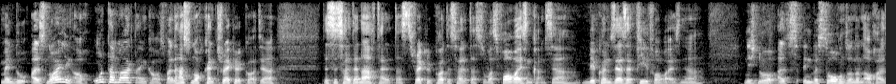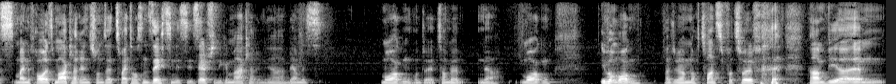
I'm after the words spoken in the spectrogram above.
wenn du als Neuling auch unter Markt einkaufst, weil da hast du noch kein Track Record, ja. Das ist halt der Nachteil. Das Track Record ist halt, dass du was vorweisen kannst, ja. Wir können sehr, sehr viel vorweisen, ja. Nicht nur als Investoren, sondern auch als meine Frau als Maklerin. Schon seit 2016 ist sie selbstständige Maklerin, ja. Wir haben jetzt morgen und jetzt haben wir, ja, morgen, übermorgen, also wir haben noch 20 vor 12, haben wir ähm,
